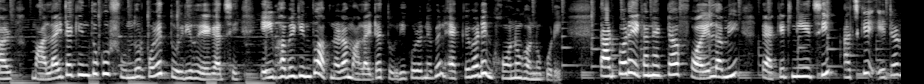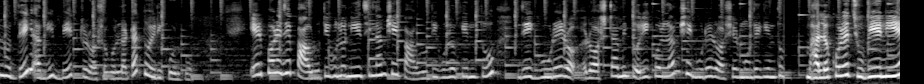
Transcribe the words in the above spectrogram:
আর মালাইটা কিন্তু খুব সুন্দর করে তৈরি হয়ে গেছে। এইভাবে কিন্তু আপনারা মালাইটা তৈরি করে নেবেন একেবারে ঘন ঘন করে। তারপরে এখানে একটা ফয়েল আমি প্যাকেট নিয়েছি। আজকে এটার মধ্যেই আমি বেকড রসগোল্লাটা তৈরি করব। এরপরে যে পাউরুটিগুলো নিয়েছিলাম, সেই পাউরুটিগুলো কিন্তু যে গুড়ের রসটা আমি তৈরি করলাম, সেই গুড়ের রসের মধ্যে কিন্তু ভালো করে চুবিয়ে নিয়ে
